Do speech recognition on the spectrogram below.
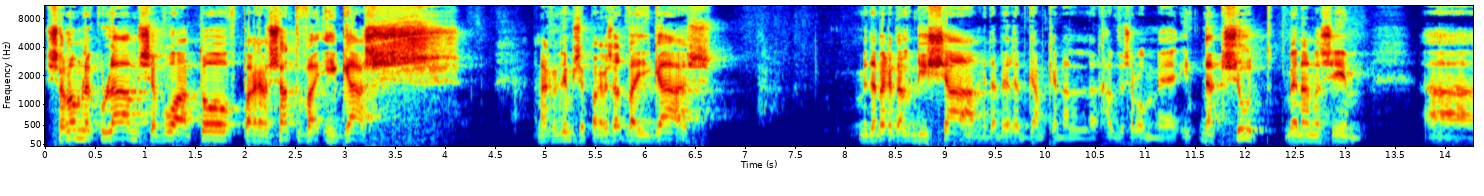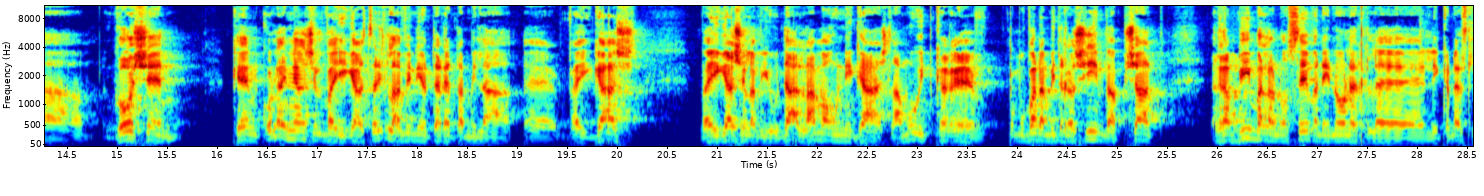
שלום לכולם, שבוע טוב, פרשת ויגש. אנחנו יודעים שפרשת ויגש מדברת על גישה, מדברת גם כן על חס ושלום התנגשות בין אנשים, גושן, כן, כל העניין של ויגש, צריך להבין יותר את המילה אה, ויגש, ויגש אליו יהודה, למה הוא ניגש, למה הוא התקרב, כמובן המדרשים והפשט רבים על הנושא ואני לא הולך להיכנס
